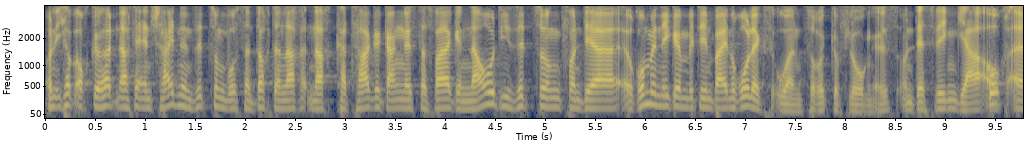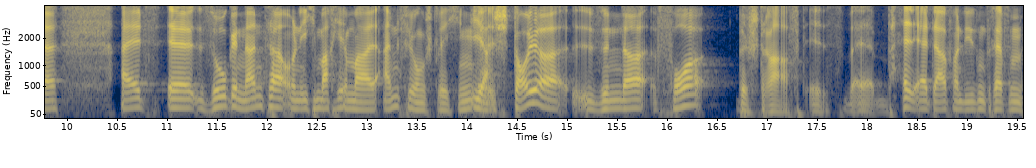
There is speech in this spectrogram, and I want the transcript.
und ich habe auch gehört, nach der entscheidenden Sitzung, wo es dann doch danach nach Katar gegangen ist, das war ja genau die Sitzung, von der Rummenigge mit den beiden Rolex-Uhren zurückgeflogen ist und deswegen ja auch äh, als äh, sogenannter, und ich mache hier mal Anführungsstrichen, Ja. äh, Steuersünder vorbestraft ist, weil er da von diesem Treffen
